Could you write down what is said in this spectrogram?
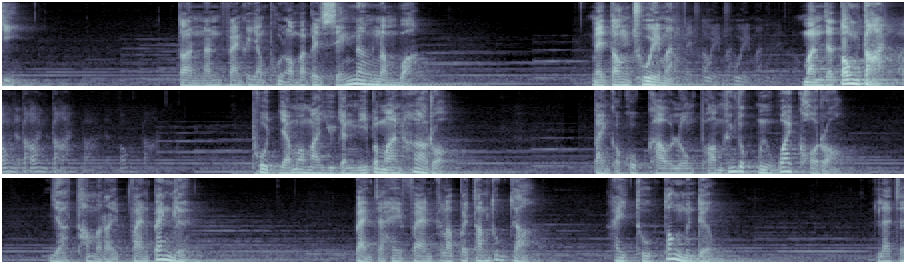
ที ตอนนั้นแฟนก็ยังพูดออกมาเป็นเสียงนางรำว่า ไม่ต้องช่วยมัน มันจะต้องตาย พูดย้ำออกมาอยู่อย่างนี้ประมาณห้ารอบ ป้งก็คุกเข่าลงพร้อมทั้งยกมือไหว้ขอร้อง อย่าทำอะไรแฟนแป้งเลย แป้งจะให้แฟนกลับไปทำทุกอย่าง ให้ถูกต้องเหมือนเดิม และจะ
